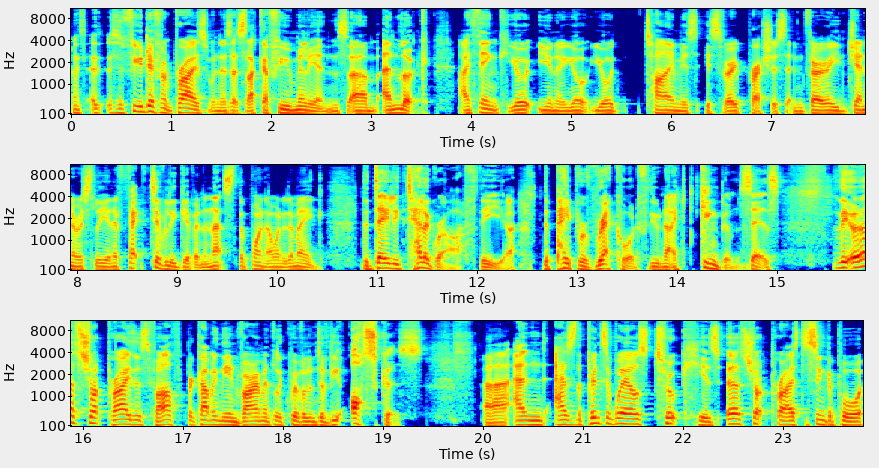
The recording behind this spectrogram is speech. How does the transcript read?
It's, it's a few different prize winners. That's like a few millions. Um, and look, I think your you know your your time is is very precious and very generously and effectively given. And that's the point I wanted to make. The Daily Telegraph, the uh, the paper of record for the United Kingdom, says the Earthshot Prize is fast becoming the environmental equivalent of the Oscars. Uh, and as the Prince of Wales took his Earthshot Prize to Singapore,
